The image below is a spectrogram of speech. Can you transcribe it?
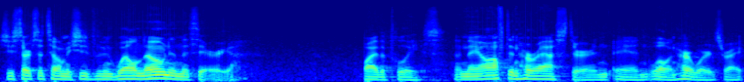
She starts to tell me she's been well known in this area by the police. And they often harassed her, and, and well, in her words, right?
